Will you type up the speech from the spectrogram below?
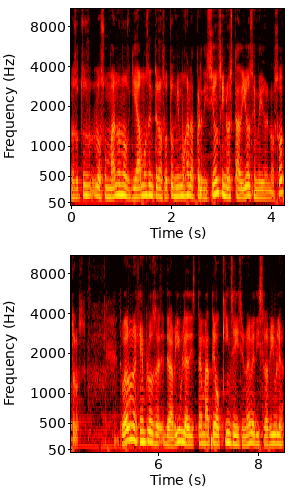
nosotros los humanos nos guiamos entre nosotros mismos a la perdición si no está Dios en medio de nosotros. Te voy a dar un ejemplo de la Biblia, dice Mateo 15, 19, dice la Biblia,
